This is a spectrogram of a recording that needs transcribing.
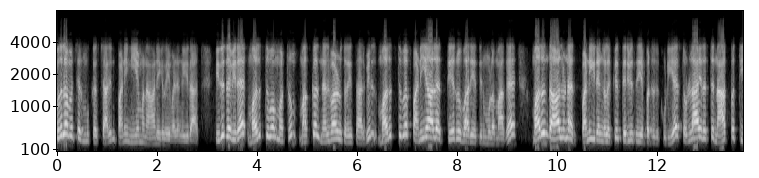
முதலமைச்சர் மு ஸ்டாலின் பணி நியமன ஆணைகளை வழங்குகிறார். இது தவிர மருத்துவம் மற்றும் மக்கள் நல்வாழ்வுத்துறை சார்பில் மருத்துவ பணியாளர் தேர்வு வாரியத்தின் மூலமாக மருந்தாளுநர் பணியிடங்களுக்கு தெரிவு செய்யப்பட்டிருக்கக்கூடிய தொள்ளாயிரத்து நாற்பத்தி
